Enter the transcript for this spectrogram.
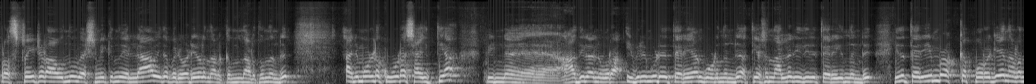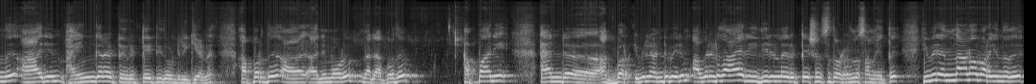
ഫ്രസ്ട്രേറ്റഡ് ആവുന്നു വിഷമിക്കുന്നു എല്ലാവിധ പരിപാടികളും നടക്കുന്നു നടത്തുന്നുണ്ട്. അനുമോളുടെ കൂടെ ശൈത്യ പിന്നെ ആദില നൂറ ഇവരും കൂടി തിരയാൻ കൂടുന്നുണ്ട്. അത്യാവശ്യം നല്ല രീതിയിൽ തിരയുന്നുണ്ട്. ഇത് തിരയുമ്പോഴൊക്കെ പുറകെ നടന്ന് ആര്യൻ ഭയങ്കരമായിട്ട് ഇറിറ്റേറ്റ് ചെയ്തുകൊണ്ടിരിക്കുകയാണ്. അപ്പുറത്ത് അനുമോളും അല്ല അപ്പുറത്ത് അപ്പാനി ആൻഡ് അക്ബർ ഇവർ രണ്ടുപേരും അവരുടേതായ രീതിയിലുള്ള ഇറിറ്റേഷൻസ് തുടരുന്ന സമയത്ത് ഇവരെന്താണോ പറയുന്നത്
